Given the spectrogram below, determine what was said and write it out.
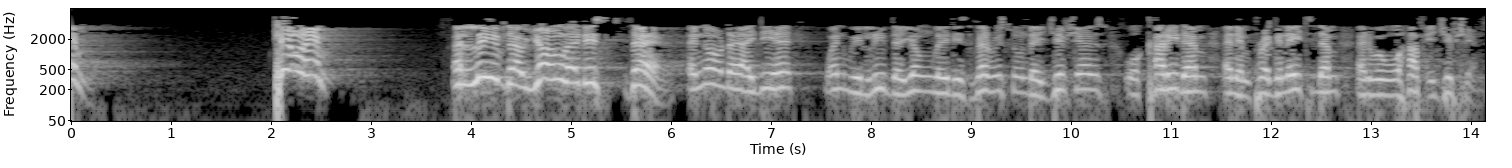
him. Kill him. And leave the young ladies there. And know the idea when we leave the young ladies, very soon the Egyptians will carry them and impregnate them, and we will have Egyptians.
